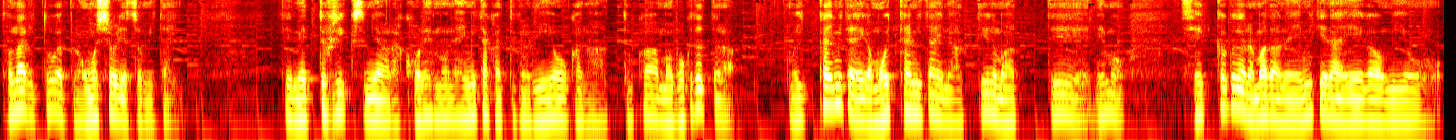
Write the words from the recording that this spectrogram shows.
となるとやっぱり面白いやつを見たい。でネットフリックス見ながらこれもね見たかったから見ようかなとか、まあ、僕だったらもう一回見た映画もう一回見たいなっていうのもあってでもせっかくならまだね見てない映画を見よう。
